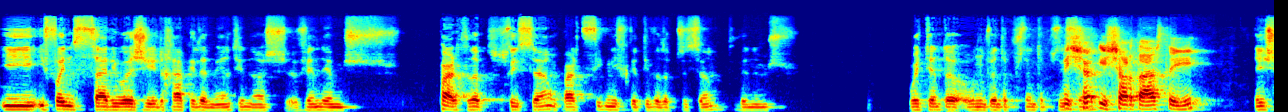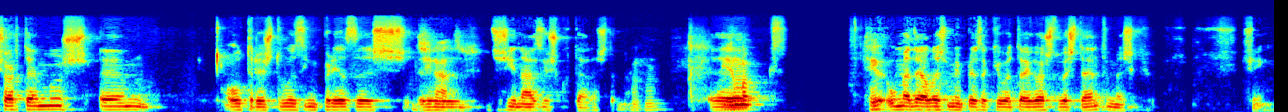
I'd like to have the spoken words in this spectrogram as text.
e, e foi necessário agir rapidamente e nós vendemos parte da posição, parte significativa da posição, vendemos 80 ou 90% da posição. E shortaste aí? E shortamos um, outras duas empresas de ginásios, de ginásios cotadas também. Uhum. Uh, uma... uma... delas, uma empresa que eu até gosto bastante, mas que, enfim,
